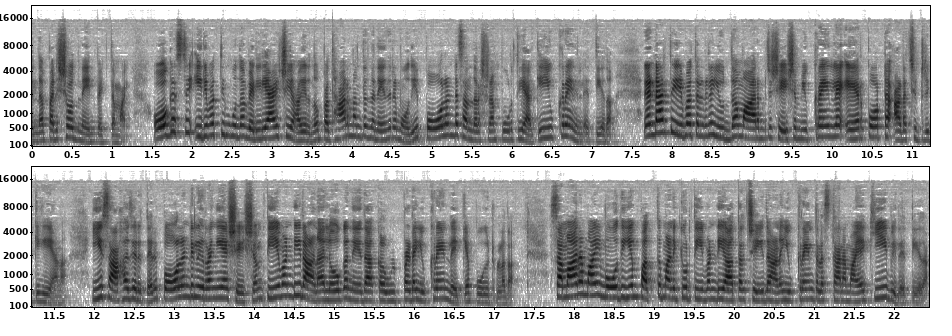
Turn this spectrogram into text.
എന്ന് പരിശോധനയിൽ വ്യക്തമായി. ഓഗസ്റ്റ് ഇരുപത്തിമൂന്ന് വെള്ളിയാഴ്ചയായിരുന്നു പ്രധാനമന്ത്രി നരേന്ദ്രമോദി പോളണ്ട് സന്ദർശനം പൂർത്തിയാക്കി യുക്രൈനിലെത്തിയത് രണ്ടായിരത്തി ഇരുപത്തിരണ്ടിലെ യുദ്ധം ആരംഭിച്ച ശേഷം യുക്രൈനിലെ എയർപോർട്ട് അടച്ചിട്ടിരിക്കുകയാണ്. ഈ സാഹചര്യത്തിൽ പോളണ്ടിൽ ഇറങ്ങിയ ശേഷം തീവണ്ടിയിലാണ് ലോക നേതാക്കൾ ഉൾപ്പെടെ യുക്രൈനിലേക്ക് പോയിട്ടുള്ളത്. സമാനമായി മോദിയും പത്ത് മണിക്കൂർ തീവണ്ടി യാത്ര ചെയ്താണ് യുക്രൈൻ തലസ്ഥാനമായ കീവിലെത്തിയത്.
